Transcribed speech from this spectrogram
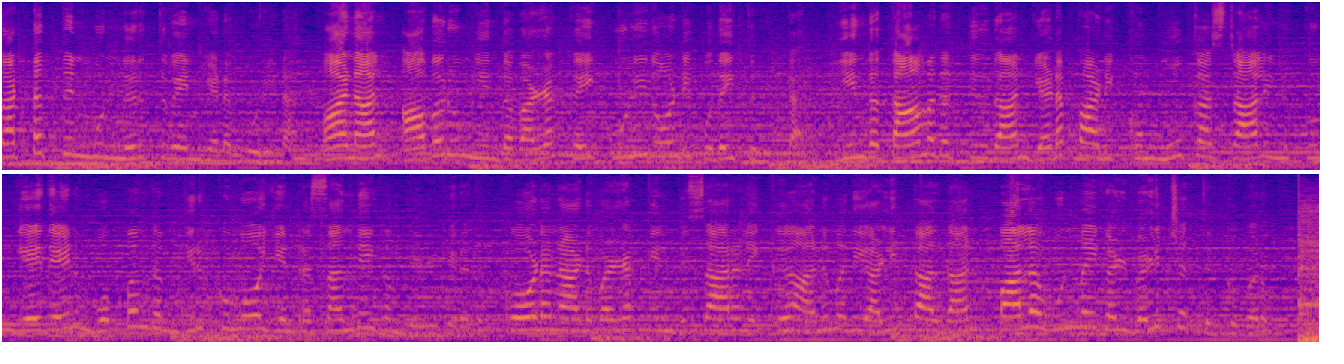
சட்டத்தின் முன் நிறுத்துவேன் என கூறினார். ஆனால் அவரும் இந்த வழக்கை குழி தோண்டி புதைத்து விட்டார் இந்த தாமதத்தில்தான் எடப்பாடிக்கும் மு. க. ஸ்டாலினுக்கும் ஏதேனும் ஒப்பந்தம் இருக்குமோ என்ற சந்தேகம் எழுகிறது. கோடநாடு வழக்கின் விசாரணைக்கு அனுமதி அளித்தால்தான் பல உண்மைகள் வெளிச்சத்திற்கு வரும்.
